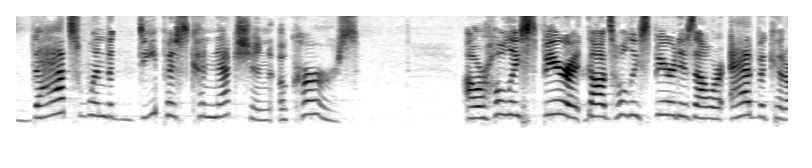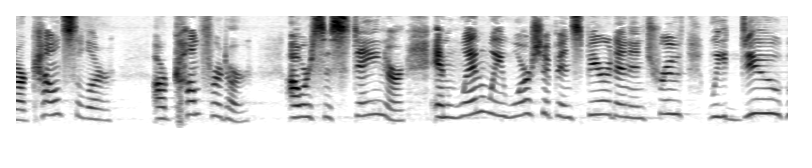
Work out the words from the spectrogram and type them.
that's when the deepest connection occurs. Our Holy Spirit, God's Holy Spirit, is our advocate, our counselor, our comforter our sustainer. And when we worship in spirit and in truth, we do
